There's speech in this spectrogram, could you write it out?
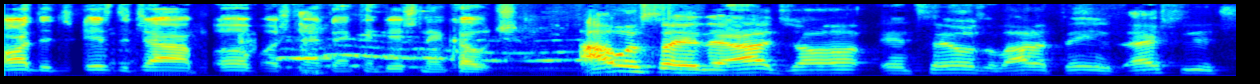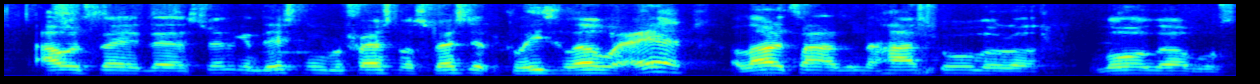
are the is the job of a strength and conditioning coach? I would say that our job entails a lot of things. Actually, I would say that strength and conditioning professional, especially at the collegiate level, and a lot of times in the high school or the lower levels,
